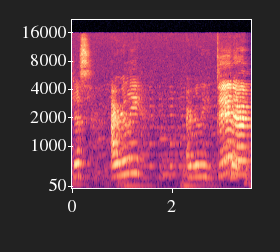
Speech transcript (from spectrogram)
just, I really, I really... Dinner!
